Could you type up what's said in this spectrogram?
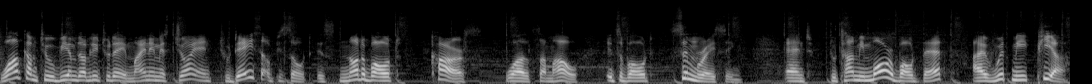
Welcome to BMW Today. My name is Joy and today's episode is not about cars, well somehow, it's about sim racing. And to tell me more about that, I have with me Pia.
